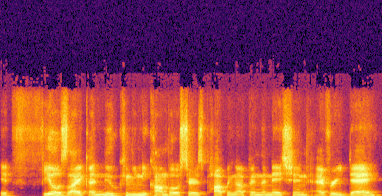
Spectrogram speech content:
it feels like a new community composter is popping up in the nation every day,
